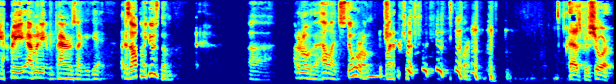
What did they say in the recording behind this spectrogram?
how many how many other pairs I could get because I'll use them. uh, I don't know where the hell I'd store them, but sure. That's for sure.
